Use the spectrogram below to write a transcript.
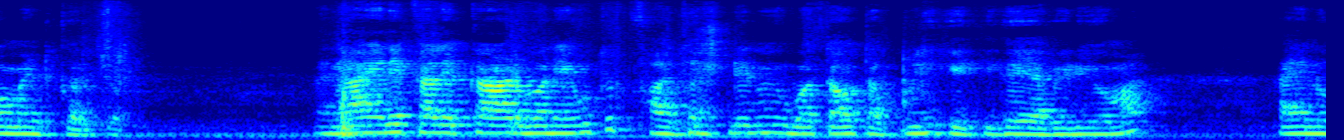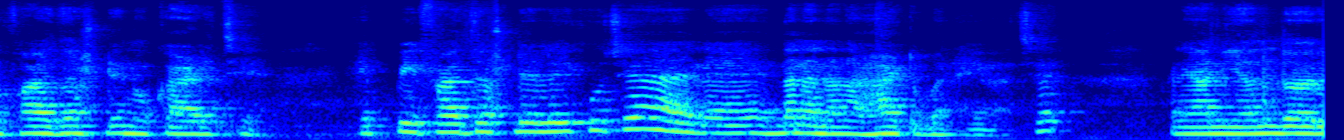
કોમેન્ટ કરજો. અને આ એને કાલે કાર્ડ બનાવ્યું હતું ફાધર્સ ડેનું બતાવતા ભૂલી ગઈ હતી ગયા વિડીયોમાં. આ એનું ફાધર્સ ડેનું કાર્ડ છે. હેપી ફાધર્સ ડે લખ્યું છે અને નાના નાના હાર્ટ બનાવ્યા છે. અને આની અંદર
